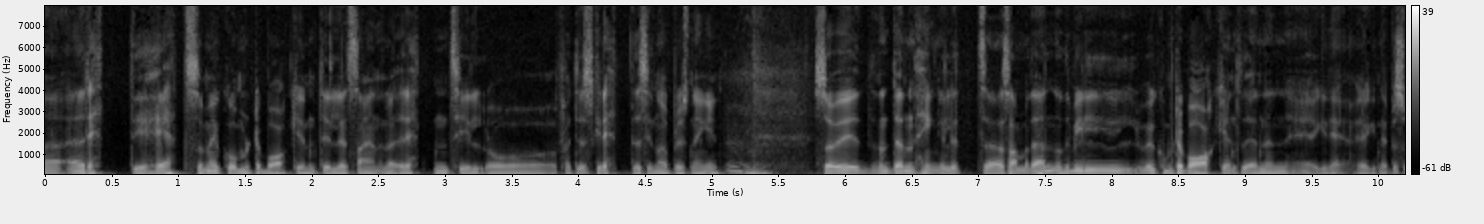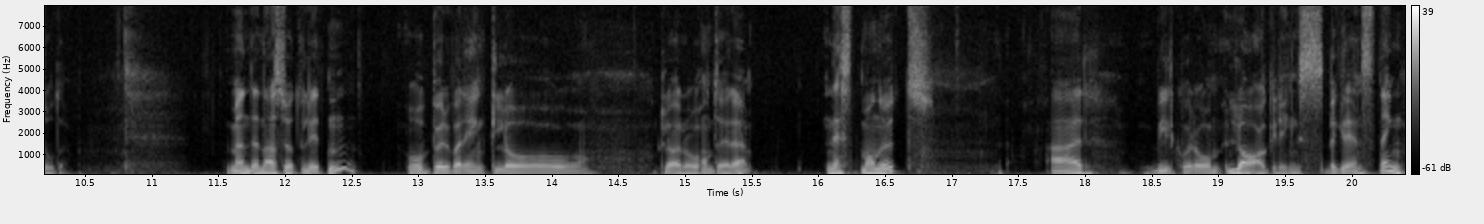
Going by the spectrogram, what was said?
en rettighet som vi kommer tilbake til litt seinere. Retten til å faktisk rette sine opplysninger. Så vi, den, den henger litt eh, sammen med den, og det vil, vi kommer tilbake til den i en egen, egen episode. Men den er søt og liten, og bør være enkel å klare å håndtere. Nestemann ut er vilkåret om lagringsbegrensning.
